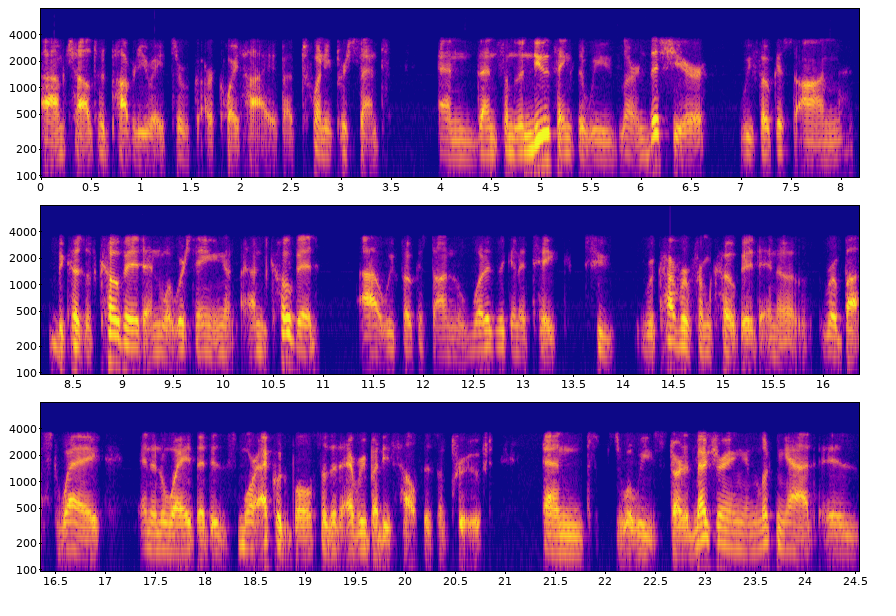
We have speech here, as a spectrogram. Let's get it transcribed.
um, childhood poverty rates are, are quite high, about 20 percent and then some of the new things that we learned this year, we focused on because of COVID and what we're seeing on COVID. Uh, we focused on what is it going to take to recover from COVID in a robust way and in a way that is more equitable so that everybody's health is improved. And so what we started measuring and looking at is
